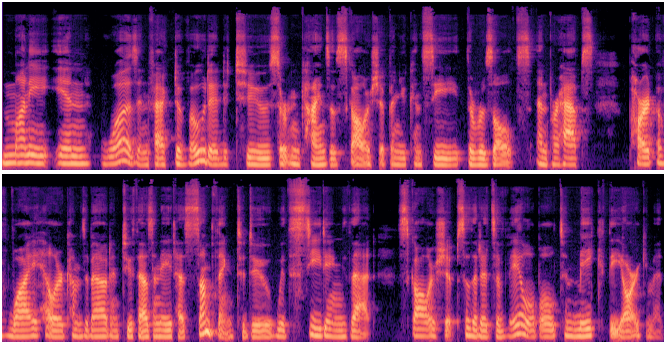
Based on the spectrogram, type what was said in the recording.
money in was in fact devoted to certain kinds of scholarship and you can see the results and perhaps part of why heller comes about in 2008 has something to do with seeding that scholarship so that it's available to make the argument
